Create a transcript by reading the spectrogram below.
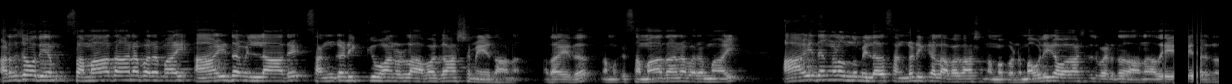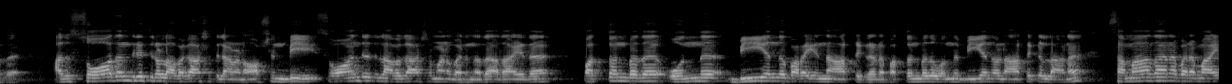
അടുത്ത ചോദ്യം സമാധാനപരമായി ആയുധമില്ലാതെ സംഘടിക്കുവാനുള്ള അവകാശം ഏതാണ്? അതായത് നമുക്ക് സമാധാനപരമായി ആയുധങ്ങളൊന്നുമില്ലാതെ സംഘടിക്കാനുള്ള അവകാശം നമുക്കുണ്ട്. മൗലിക അവകാശത്തിൽ വരുന്നതാണ് അത് വരുന്നത്? അത് സ്വാതന്ത്ര്യത്തിനുള്ള അവകാശത്തിലാണ് ഓപ്ഷൻ ബി സ്വാതന്ത്ര്യത്തിനുള്ള അവകാശമാണ് വരുന്നത്. അതായത് പത്തൊൻപത് ഒന്ന് ബി എന്ന് പറയുന്ന ആർട്ടിക്കിളുടെ പത്തൊൻപത് ഒന്ന് ബി എന്ന് പറയുന്ന ആർട്ടിക്കിളിലാണ് സമാധാനപരമായി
